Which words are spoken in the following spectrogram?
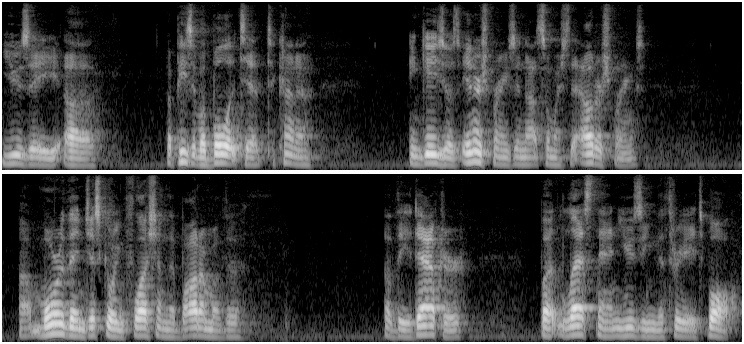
use a uh, a piece of a bullet tip to kind of engage those inner springs and not so much the outer springs. Uh, more than just going flush on the bottom of the of the adapter, but less than using the 3 8 ball.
